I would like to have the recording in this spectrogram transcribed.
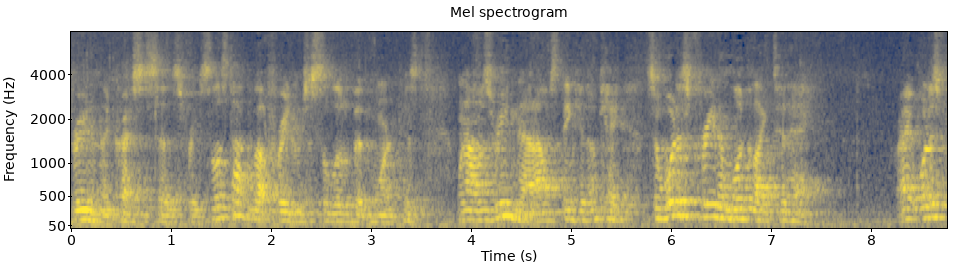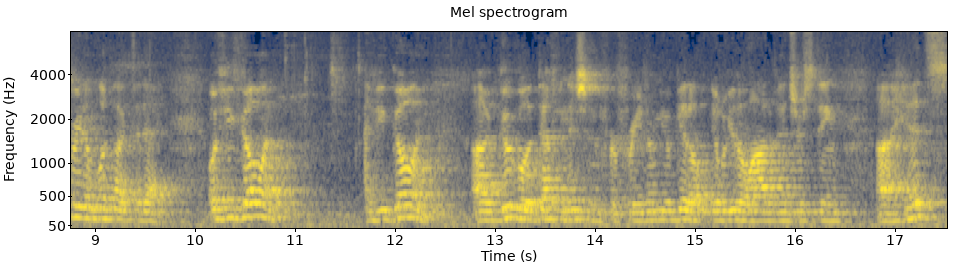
freedom that Christ has set us free. So let's talk about freedom just a little bit more because when I was reading that, I was thinking, okay, so what does freedom look like today? Right? What does freedom look like today? Well, if you go and if you go and uh, Google a definition for freedom, you'll get a, you'll get a lot of interesting uh, hits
